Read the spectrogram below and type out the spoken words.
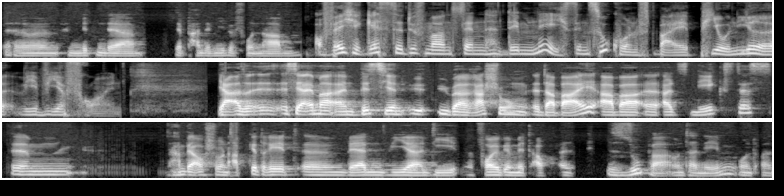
äh, inmitten der, der Pandemie befunden haben. Auf welche Gäste dürfen wir uns denn demnächst in Zukunft bei Pioniere wie wir freuen? Ja, also es ist ja immer ein bisschen Überraschung äh, dabei, aber äh, als nächstes ähm, haben wir auch schon abgedreht, äh, werden wir die Folge mit auch äh, super Unternehmen und äh,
